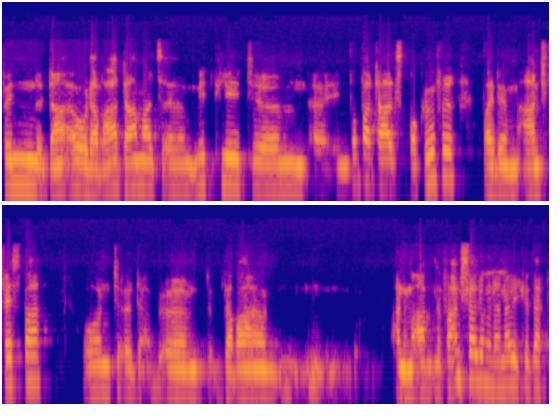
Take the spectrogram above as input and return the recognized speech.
bin da oder war damals äh, Mitglied ähm, äh, in Wuppertal, Sprockhövel bei dem Arndt Vesper und äh, da, äh, da war an einem Abend eine Veranstaltung und dann habe ich gesagt,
